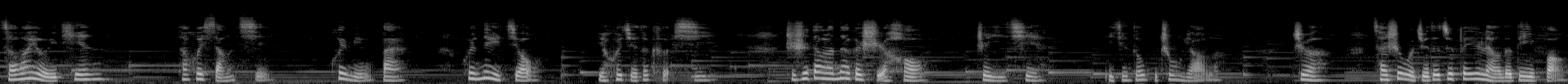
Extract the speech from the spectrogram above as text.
早晚有一天，他会想起，会明白，会内疚，也会觉得可惜。只是到了那个时候，这一切已经都不重要了。这才是我觉得最悲凉的地方。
